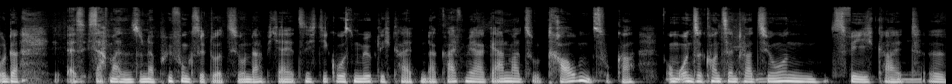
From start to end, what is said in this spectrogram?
Oder also ich sag mal, in so einer Prüfungssituation, da habe ich ja jetzt nicht die großen Möglichkeiten. Da greifen wir ja gern mal zu Traubenzucker, um unsere Konzentrationsfähigkeit äh,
